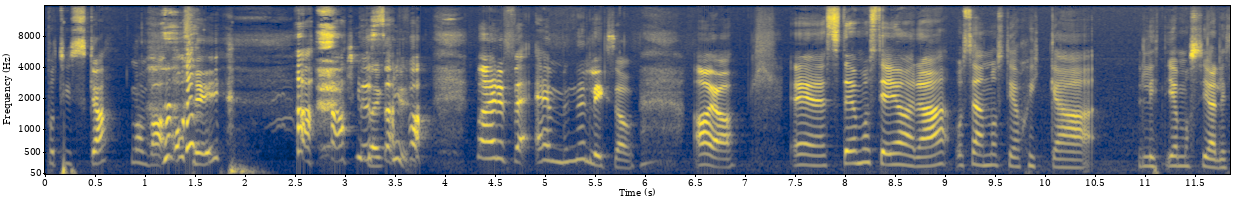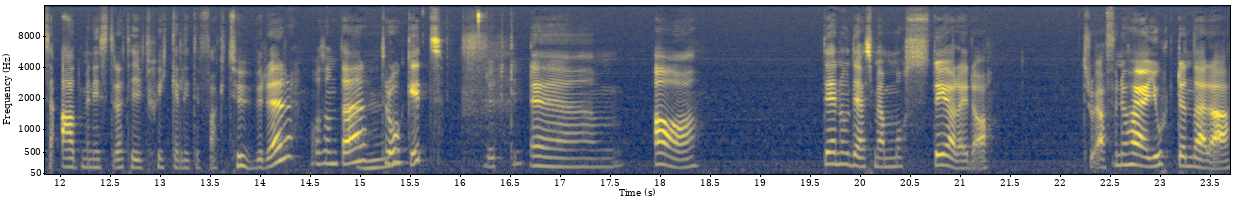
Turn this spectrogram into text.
på tyska. Man bara okej. Är vad så vad, vad är det för ämne liksom? Ja, ja. Eh, så det måste jag göra och sen måste jag skicka lite, jag måste göra lite administrativt, skicka lite fakturer och sånt där. Mm. Tråkigt. Duktig. Ehm, ja. Det är nog det som jag måste göra idag. Tror jag. För nu har jag gjort den där äh,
